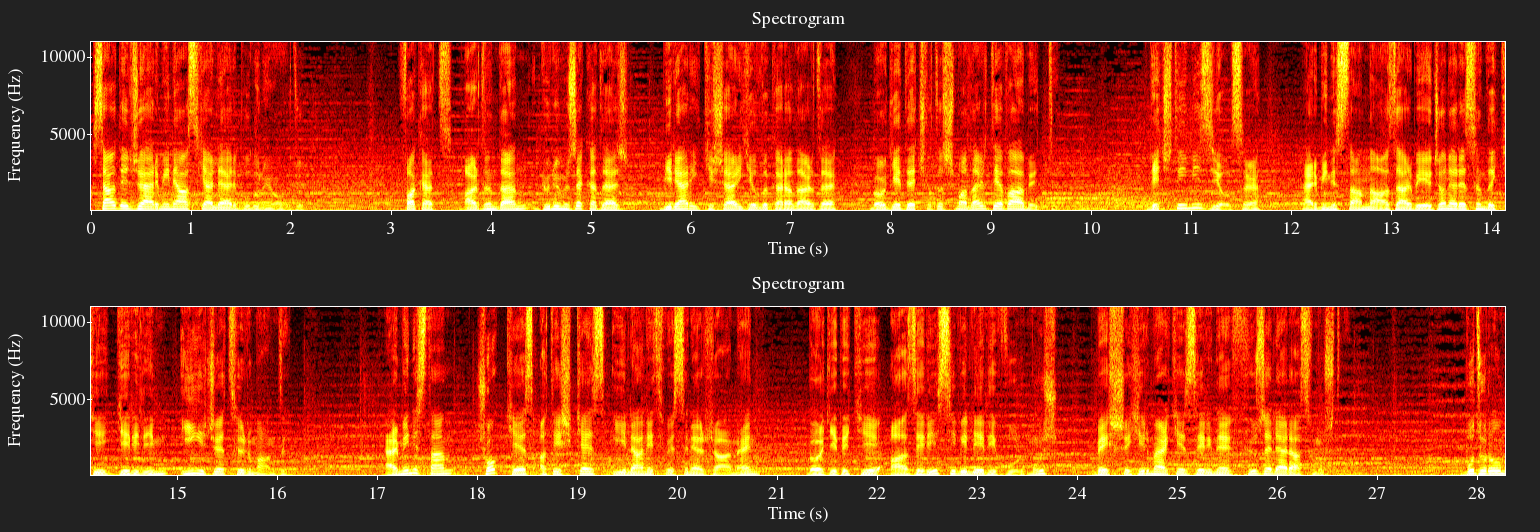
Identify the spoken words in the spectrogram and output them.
Sadece Ermeni askerler bulunuyordu. Fakat ardından günümüze kadar birer ikişer yıllık aralarda bölgede çatışmalar devam etti. Geçtiğimiz yıl ise Ermenistan'la Azerbaycan arasındaki gerilim iyice tırmandı. Ermenistan çok kez ateşkes ilan etmesine rağmen bölgedeki Azeri sivilleri vurmuş ve şehir merkezlerine füzeler atmıştı. Bu durum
